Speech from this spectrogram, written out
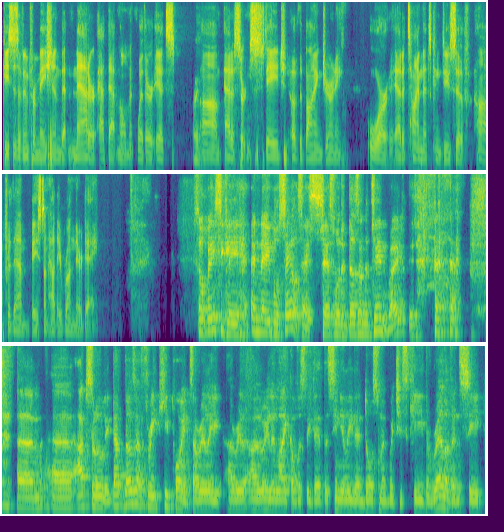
pieces of information that matter at that moment, whether it's right. um, at a certain stage of the buying journey or at a time that's conducive uh, for them based on how they run their day. So basically, enable sales it says what it does on the tin, right? um, uh, absolutely. Th- those are three key points. I really, I really, I really like. Obviously, the the senior leader endorsement, which is key. The relevancy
